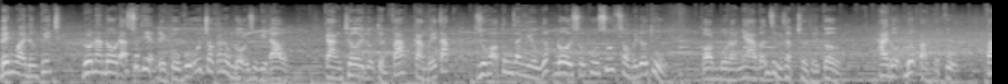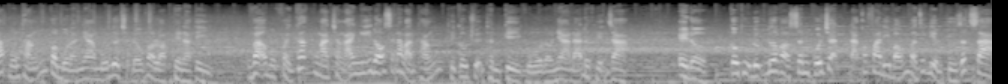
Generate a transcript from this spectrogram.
Bên ngoài đường pitch, Ronaldo đã xuất hiện để cổ vũ cho các đồng đội dù bị đau. Càng chơi, đội tuyển Pháp càng bế tắc dù họ tung ra nhiều gấp đôi số cú sút so với đối thủ. Còn Bồ Đào Nha vẫn rình rập chờ thời cơ. Hai đội bước vào hiệp phụ, Pháp muốn thắng còn Bồ Đào Nha muốn đưa trận đấu vào loạt penalty. Và ở một khoảnh khắc mà chẳng ai nghĩ đó sẽ là bàn thắng thì câu chuyện thần kỳ của Bồ Đào Nha đã được hiện ra. Eder, cầu thủ được đưa vào sân cuối trận đã có pha đi bóng và dứt điểm từ rất xa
